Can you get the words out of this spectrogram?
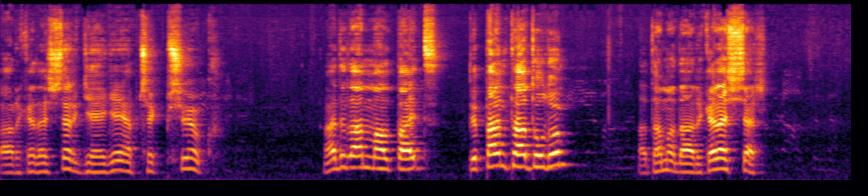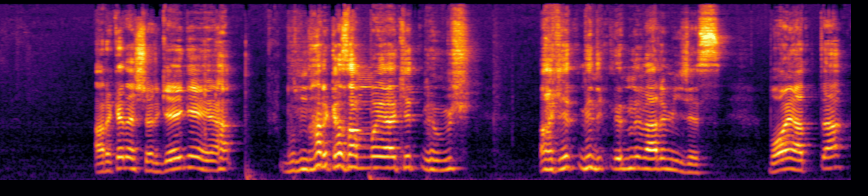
Arkadaşlar GG yapacak bir şey yok. Hadi lan Malphite. Bir penta at oğlum. Atamadı arkadaşlar. Arkadaşlar GG ya. Bunlar kazanmayı hak etmiyormuş. Hak etmediklerini vermeyeceğiz. Bu hayatta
